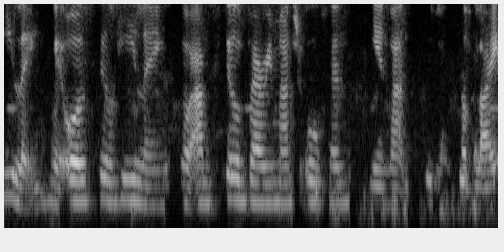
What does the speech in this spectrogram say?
healing. We're all still healing. So I'm still very much open to being that student of life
